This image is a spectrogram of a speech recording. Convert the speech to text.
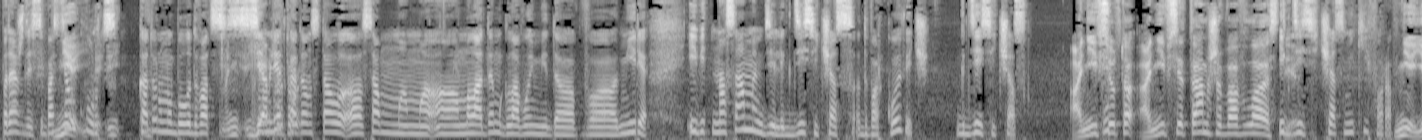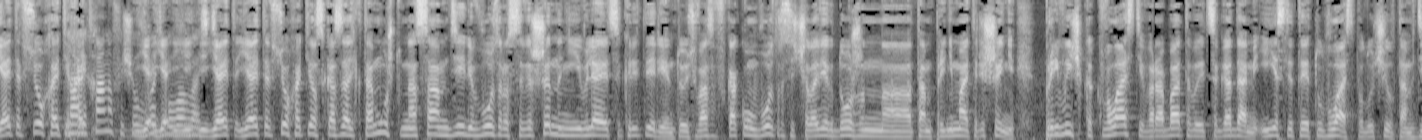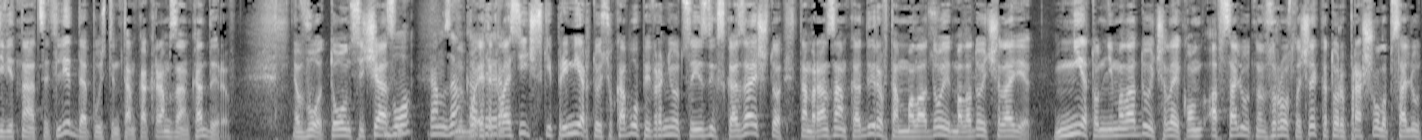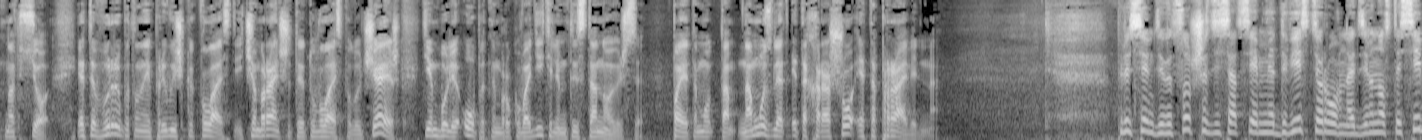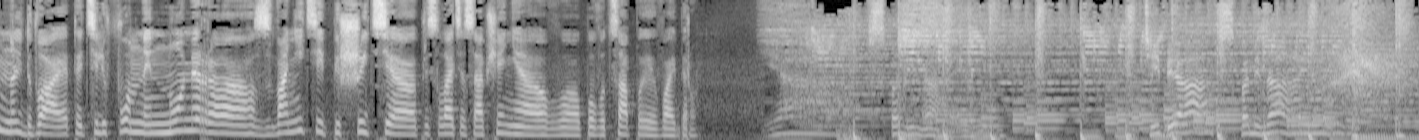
Подожди, Себастьян Не, Курц, которому было 27 Я лет, про- когда он стал самым молодым главой МИДа в мире. И ведь на самом деле, где сейчас Дворкович, где сейчас... Они все, та, они все там же во власти. И где сейчас Никифоров? Не, я это все хотел... Но Алиханов еще я, я, во я- власти. я это, я это все хотел сказать к тому, что на самом деле возраст совершенно не является критерием. То есть вас, в каком возрасте человек должен а, там принимать решения. Привычка к власти вырабатывается годами. И если ты эту власть получил там в 19 лет, допустим, там как Рамзан Кадыров, вот, то он сейчас... Во, Рамзан Это Кадыров. классический пример. То есть у кого повернется язык сказать, что там Рамзан Кадыров там молодой, молодой человек. Нет, он не молодой человек, он абсолютно взрослый человек, который прошел абсолютно все. Это выработанная привычка к власти. И чем раньше ты эту власть получаешь, тем более опытным руководителем ты становишься. Поэтому, там, на мой взгляд, это хорошо, это правильно. Плюс семь девятьсот шестьдесят семь двести ровно девяносто семь ноль два. Это телефонный номер. А, Звоните, пишите, присылайте сообщения в, по WhatsApp и Viber. Я вспоминаю, тебя вспоминаю.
